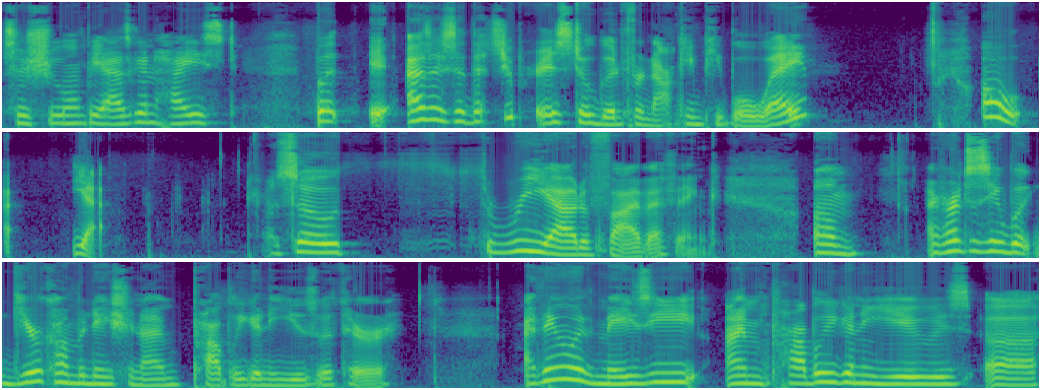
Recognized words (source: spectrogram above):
so she won't be as good in heist. But it, as I said, that super is still good for knocking people away. Oh, yeah. So three out of five, I think. Um, I forgot to say what gear combination I'm probably gonna use with her. I think with Maisie, I'm probably gonna use uh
